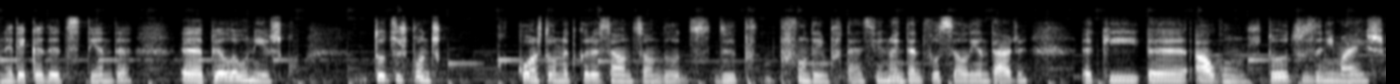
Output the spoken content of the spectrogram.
na década de 70 uh, eh, pela Unesco. Todos os pontos que constam na declaração são de, de, de profunda importância, no entanto, vou salientar aqui uh, alguns. Todos os animais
